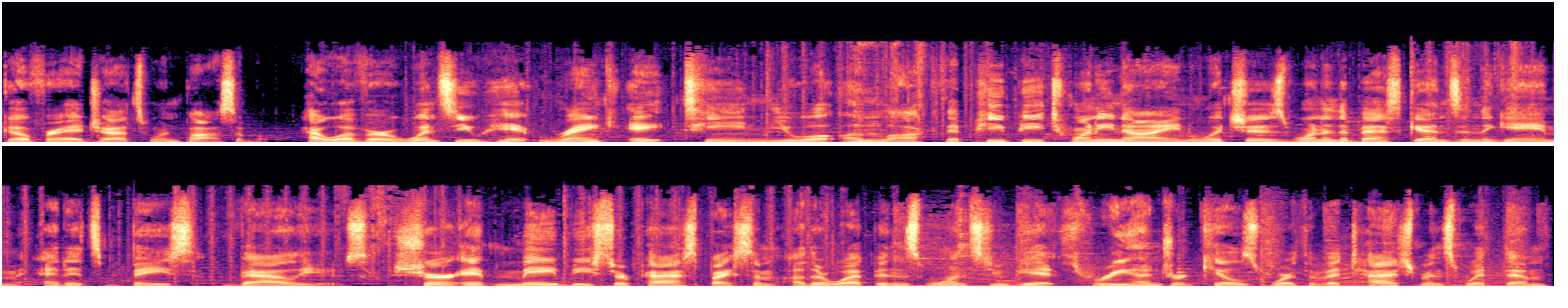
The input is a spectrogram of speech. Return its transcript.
Go for headshots when possible. However, once you hit rank 18, you will unlock the PP-29, which is one of the best guns in the game at its base values. Sure, it may be surpassed by some other weapons once you get 300 kills worth of attachments with them,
